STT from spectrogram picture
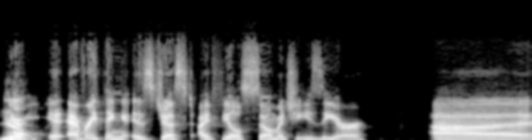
Yeah. It, everything is just i feel so much easier uh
